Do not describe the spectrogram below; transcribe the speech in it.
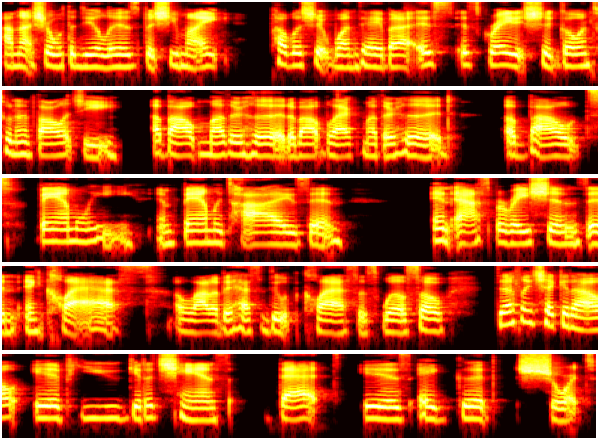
I'm not sure what the deal is, but she might publish it one day. But it's it's great. It should go into an anthology about motherhood, about Black motherhood, about family and family ties and and aspirations and, and class. A lot of it has to do with class as well. So definitely check it out if you get a chance. That is a good short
